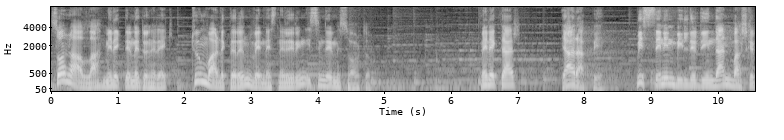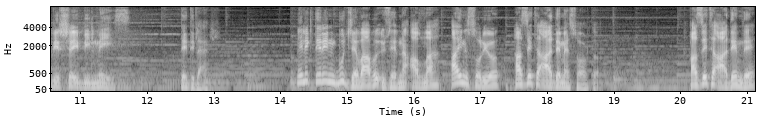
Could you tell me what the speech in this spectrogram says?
Sonra Allah meleklerine dönerek tüm varlıkların ve nesnelerin isimlerini sordu. Melekler, Ya Rabbi, biz senin bildirdiğinden başka bir şey bilmeyiz, dediler. Meleklerin bu cevabı üzerine Allah aynı soruyu Hazreti Adem'e sordu. Hazreti Adem de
